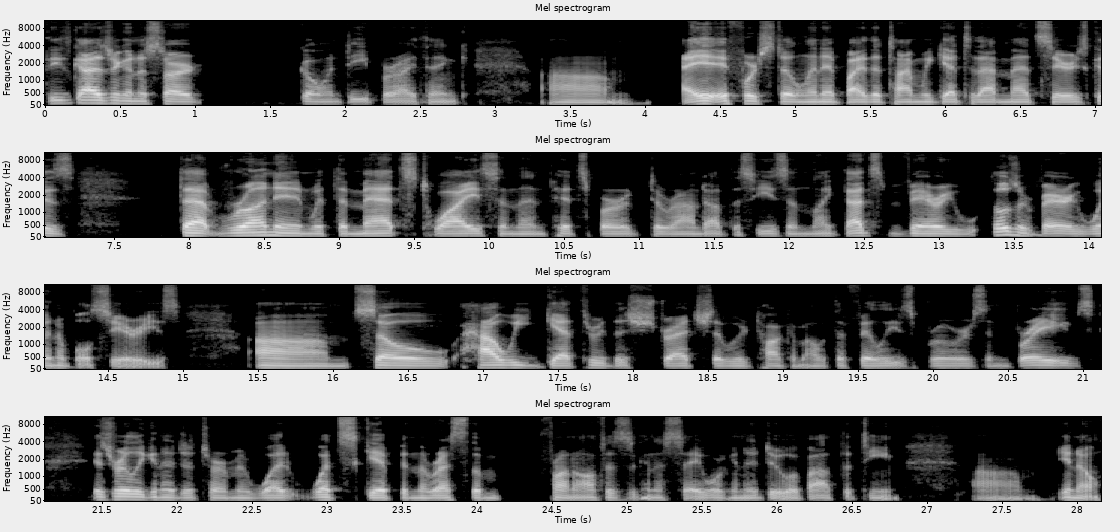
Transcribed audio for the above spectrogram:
these guys are going to start going deeper, I think, um, if we're still in it by the time we get to that Met series. Because that run in with the Mets twice and then Pittsburgh to round out the season, like that's very those are very winnable series. Um, so how we get through this stretch that we are talking about with the Phillies, Brewers, and Braves is really going to determine what what Skip and the rest of the front office is going to say we're going to do about the team. Um, you know,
